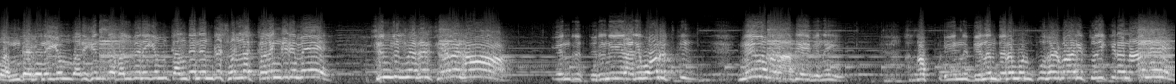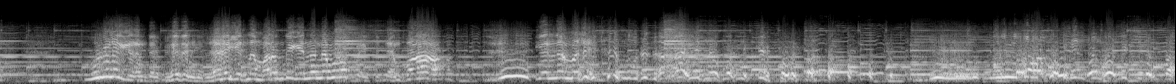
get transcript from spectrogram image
வந்த வினையும் வருகின்ற வல்வினையும் கந்தன் என்று சொல்ல கலங்கிடுமே. செந்தில் நகர் சேரகா என்று திருநீர் அறிவோருக்கு மேல வராதே வினை அப்படின்னு தினம் தினம் உன் புகழ்வாரி துதிக்கிற நானே. உருளை இழந்த வேதனையில என்ன மறந்து என்னென்னமோ பேசிட்டேன்பா. என்ன மன்னிச்சிரு முருகா என்ன மன்னிச்சிரு முருகா, என்ன மன்னிச்சிருப்பா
